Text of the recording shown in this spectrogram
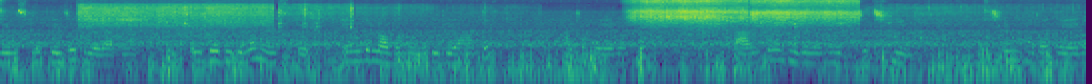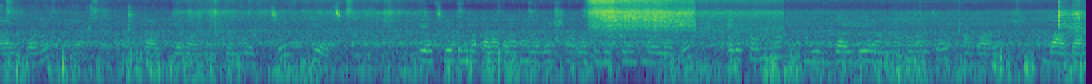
মিন্সগুলো ভেজে তুলে রাখলাম। এরপরে দিয়ে দিলাম তেল এর মধ্যে লবণ, হলুদ দেওয়া হবে। ভাজা হয়ে গেছে। তারপরে ভেজে নেব হচ্ছে ছিম ছিম ভাজা হয়ে যাওয়ার পরে তারপরে রান্না করব হচ্ছে পেঁয়াজ পেঁয়াজ দিয়ে তোমরা কারা কারা ভালোবাসো, আমার তো ভীষণ ভালো লাগে। এরকম না, মুগ ডাল দিয়ে রান্না করা যায়, আবার বাদাম,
